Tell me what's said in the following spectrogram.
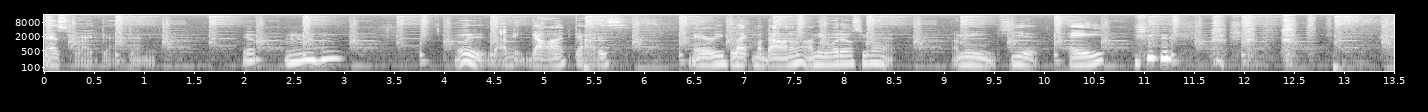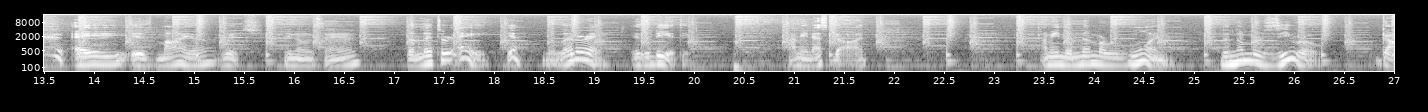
That's right, goddammit. Yep. Mm-hmm. I mean, God, Goddess, Mary, Black Madonna. I mean, what else you want? I mean, shit. A. A is Maya, which, you know what I'm saying? The letter A. Yeah, the letter A is a deity. I mean, that's God. I mean, the number one, the number zero, God.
